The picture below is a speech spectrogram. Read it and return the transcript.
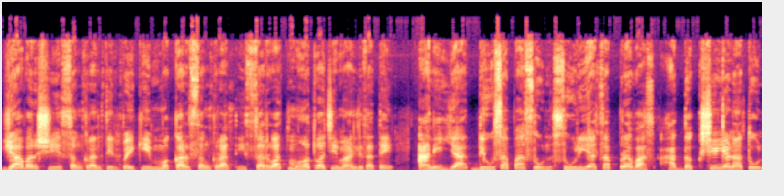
यावर्षी संक्रांतींपैकी मकर संक्रांत ही सर्वात महत्त्वाची मानली जाते आणि या दिवसापासून सूर्याचा प्रवास हा दक्षिणातून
